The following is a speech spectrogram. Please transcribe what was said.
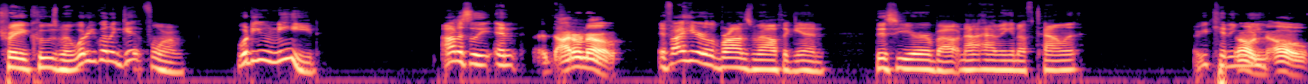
trade Kuzma. What are you going to get for him? What do you need? Honestly, and I don't know. if I hear LeBron's mouth again this year about not having enough talent, are you kidding Oh me? Oh no!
